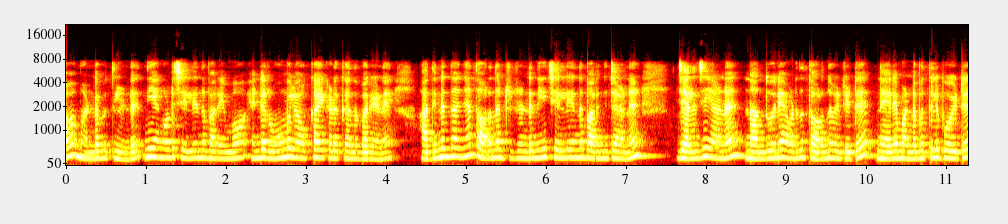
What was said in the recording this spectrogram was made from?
അവൻ മണ്ഡപത്തിലുണ്ട്. നീ അങ്ങോട്ട് ചെല്ലെന്ന് പറയുമ്പോൾ എന്റെ റൂം ലോക്കായി കിടക്കുക എന്ന് പറയണേ. അതിനെന്താ ഞാൻ തുറന്നിട്ടിട്ടുണ്ട്? നീ ചെല്ലെന്ന് പറഞ്ഞിട്ടാണ് ജലജയാണ് നന്ദുവിനെ അവിടുന്ന് തുറന്നു വിട്ടിട്ട് നേരെ മണ്ഡപത്തിൽ പോയിട്ട്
